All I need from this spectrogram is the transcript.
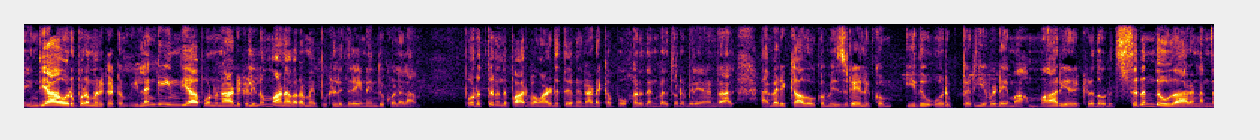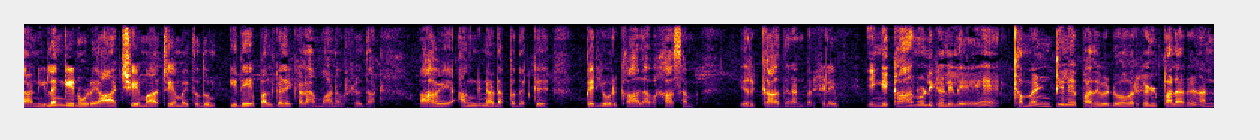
இந்தியா ஒரு புறம் இருக்கட்டும். இலங்கை இந்தியா போன்ற நாடுகளிலும் மாணவர் அமைப்புகள் இதில் இணைந்து கொள்ளலாம். பொறுத்திருந்து பார்ப்போம் அடுத்து என்ன நடக்கப் போகிறது என்பது தொடர்பில். ஏனென்றால் அமெரிக்காவுக்கும் இஸ்ரேலுக்கும் இது ஒரு பெரிய விடயமாக மாறி இருக்கிறது ஒரு சிறந்த உதாரணம் தான். இலங்கையினுடைய ஆட்சியை மாற்றியமைத்ததும் இதே பல்கலைக்கழக மாணவர்கள் தான் ஆகவே அங்கு நடப்பதற்கு பெரிய ஒரு கால அவகாசம் இருக்காது நண்பர்களே. இங்கு காணொளிகளிலே கமெண்டிலே பதிவிடுபவர்கள் பலர் நான்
